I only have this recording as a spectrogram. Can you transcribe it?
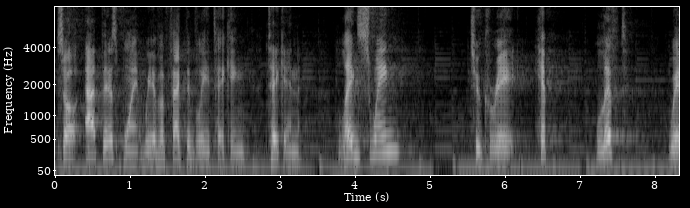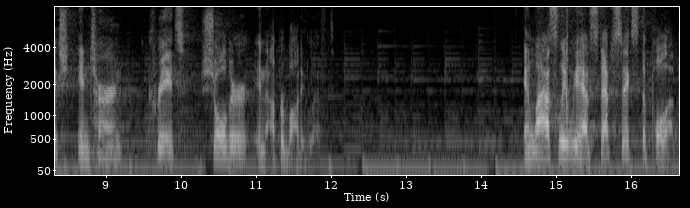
So at this point, we have effectively taken, taken leg swing to create hip lift, which in turn creates shoulder and upper body lift. And lastly, we have step six, the pull-up.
